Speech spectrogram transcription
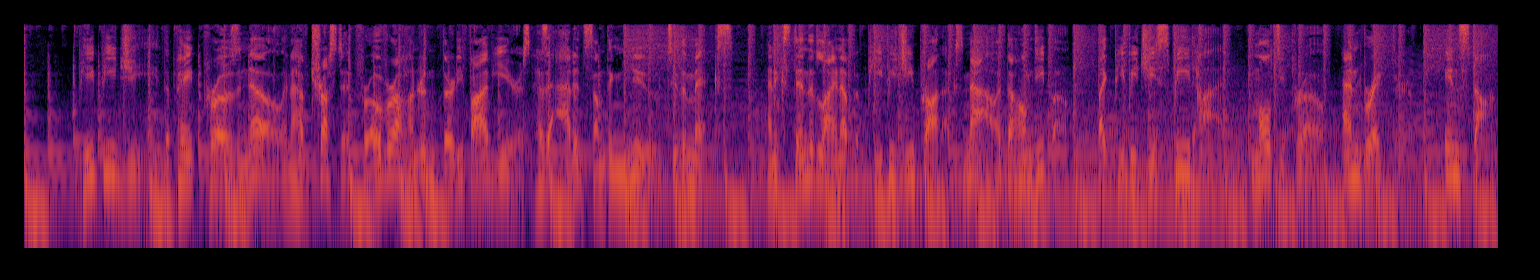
PPG, the paint pros know and have trusted for over 135 years, has added something new to the mix. An extended lineup of PPG products now at the Home Depot, like PPG Speed High, Multi Pro, and Breakthrough. In stock,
